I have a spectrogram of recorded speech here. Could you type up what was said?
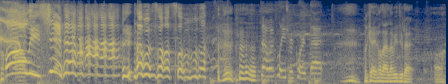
Holy shit! that was awesome. Someone please record that. okay, hold on. Let me do that. Oh.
